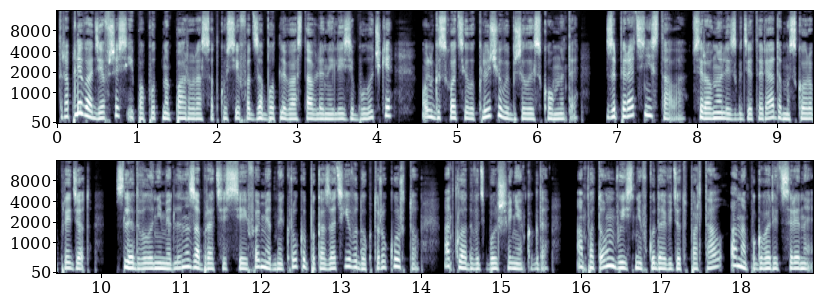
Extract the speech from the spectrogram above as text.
Торопливо одевшись и попутно пару раз откусив от заботливо оставленной Лизе булочки, Ольга схватила ключ и выбежала из комнаты. Запирать не стала. Все равно Лиз где-то рядом и скоро придет. Следовало немедленно забрать из сейфа медный круг и показать его доктору Курту. Откладывать больше некогда. А потом, выяснив, куда ведет портал, она поговорит с Рене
